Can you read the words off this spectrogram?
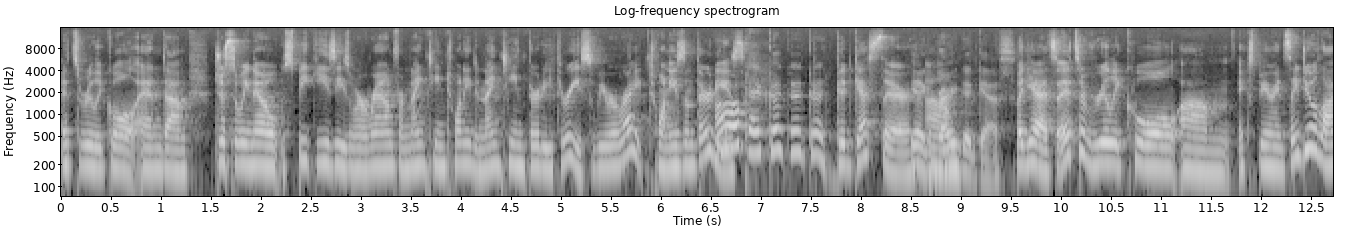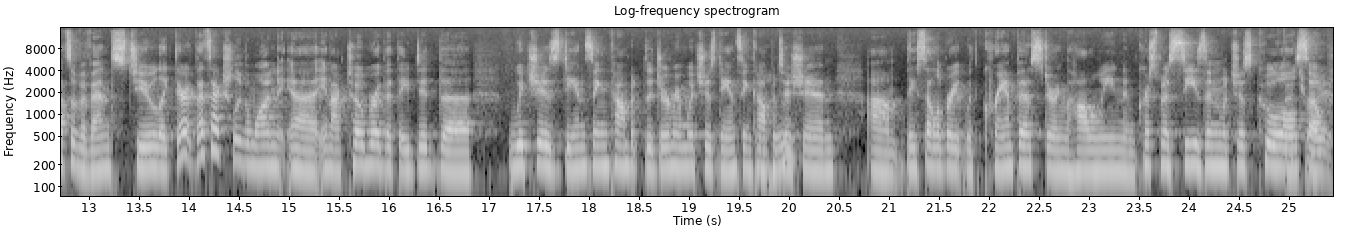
It's really cool. And um, just so we know, speakeasies were around from 1920 to 1933. So we were right, 20s and 30s. Oh, okay, good, good, good. Good guess there. Yeah, very Um, good guess. But yeah, it's it's a really cool um, experience. They do lots of events too. Like there, that's actually the one uh, in October that they did the witches dancing comp, the German witches dancing Mm-hmm. competition. Um, they celebrate with Krampus during the Halloween and Christmas season, which is cool. That's so right.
